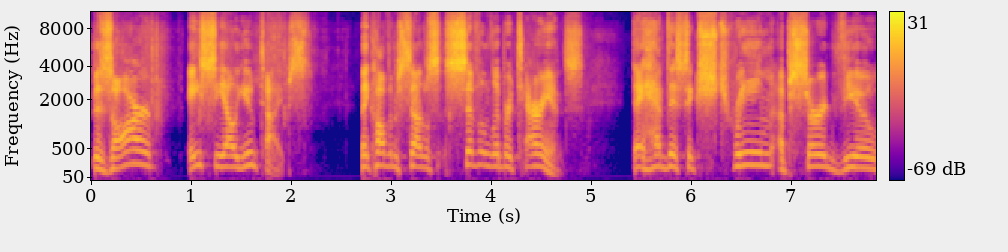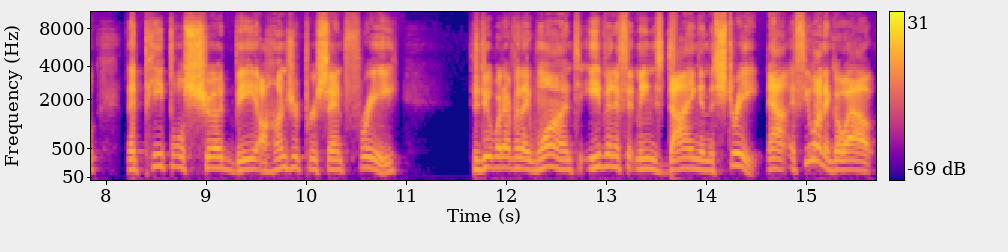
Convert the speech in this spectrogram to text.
bizarre ACLU types. They call themselves civil libertarians. They have this extreme, absurd view that people should be 100% free to do whatever they want, even if it means dying in the street. Now, if you want to go out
